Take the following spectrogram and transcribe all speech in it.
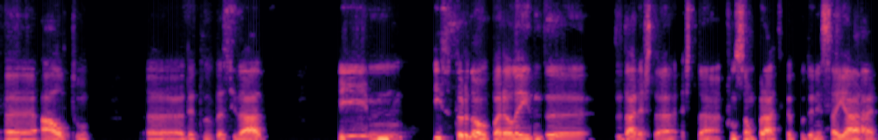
uh, alto uh, dentro da cidade e isso tornou, para além de, de dar esta, esta função prática de poder ensaiar,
